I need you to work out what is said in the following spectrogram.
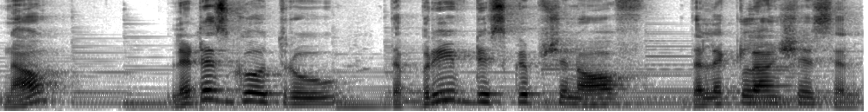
Now, let us go through the brief description of the Leclanché cell.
